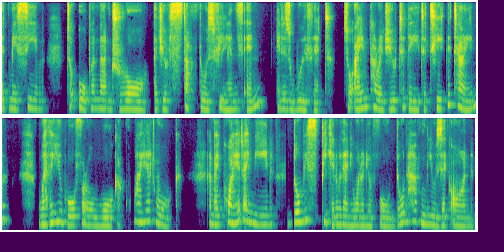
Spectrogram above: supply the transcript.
it may seem to open that drawer that you've stuffed those feelings in, it is worth it. So, I encourage you today to take the time whether you go for a walk, a quiet walk, and by quiet, I mean don't be speaking with anyone on your phone. Don't have music on.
